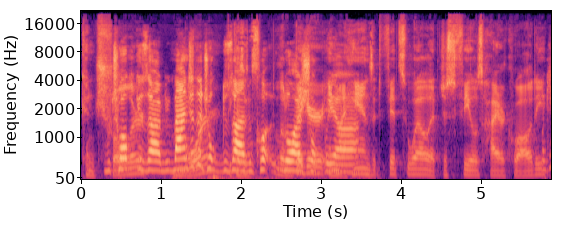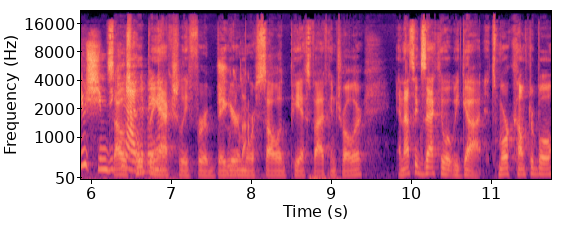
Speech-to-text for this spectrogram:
controller. Çok güzel bir- bence de çok güzel bir it's ko- a little DualShock bigger bu in ya. my hands. It fits well. It just feels higher quality. Bakayım şimdiki so I was hoping benim? actually for a bigger, more solid PS5 controller, and that's exactly what we got. It's more comfortable.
